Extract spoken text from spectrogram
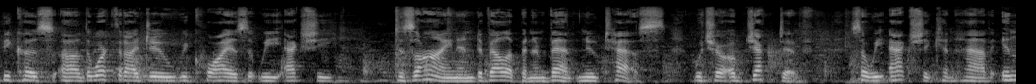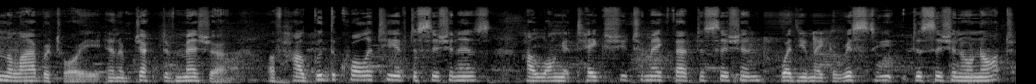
because uh, the work that I do requires that we actually design and develop and invent new tests which are objective. So we actually can have in the laboratory an objective measure of how good the quality of decision is, how long it takes you to make that decision, whether you make a risky decision or not.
